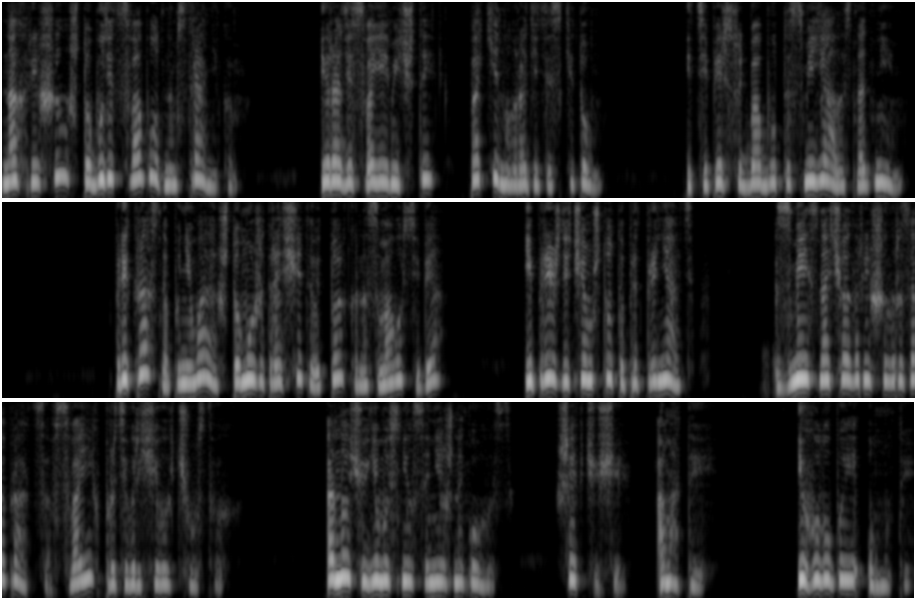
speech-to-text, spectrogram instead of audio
Нах решил, что будет свободным странником, и ради своей мечты покинул родительский дом. И теперь судьба будто смеялась над ним. Прекрасно понимая, что может рассчитывать только на самого себя, и прежде чем что-то предпринять, змей сначала решил разобраться в своих противоречивых чувствах. А ночью ему снился нежный голос, шепчущий «Аматей» и голубые омуты.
